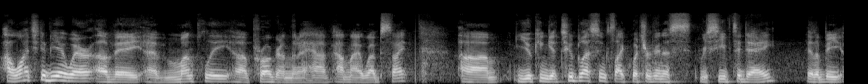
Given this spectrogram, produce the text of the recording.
I want you to be aware of a, a monthly uh, program that I have at my website. Um, you can get two blessings like what you're going to receive today. It'll be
